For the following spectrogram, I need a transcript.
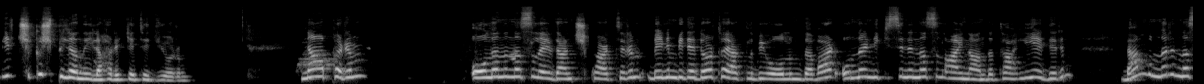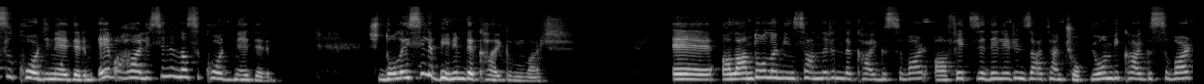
bir çıkış planıyla hareket ediyorum. Ne yaparım? Oğlanı nasıl evden çıkartırım? Benim bir de dört ayaklı bir oğlum da var. Onların ikisini nasıl aynı anda tahliye ederim? Ben bunları nasıl koordine ederim? Ev ahalisini nasıl koordine ederim? Şimdi dolayısıyla benim de kaygım var. E, alanda olan insanların da kaygısı var. Afet zedelerin zaten çok yoğun bir kaygısı var.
